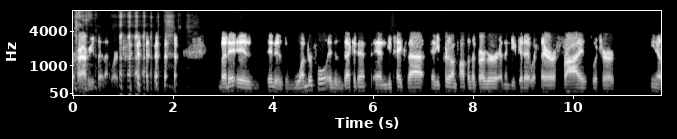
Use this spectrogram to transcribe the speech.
or however you say that word. but it is it is wonderful. It is decadent, and you take that and you put it on top of the burger, and then you get it with their fries, which are you know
